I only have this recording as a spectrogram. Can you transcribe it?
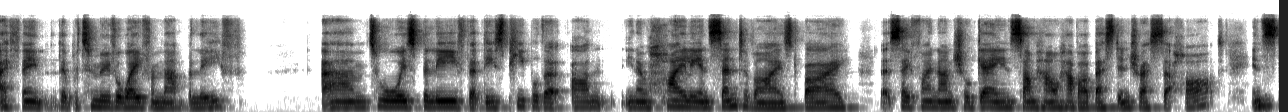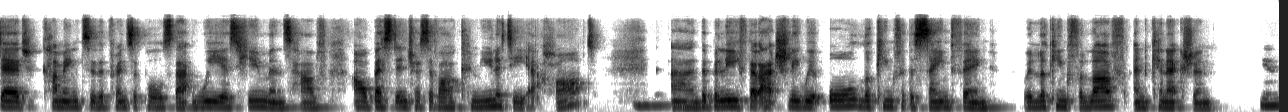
I think that to move away from that belief, um, to always believe that these people that are, you know, highly incentivized by, let's say, financial gain somehow have our best interests at heart. Mm-hmm. Instead, coming to the principles that we as humans have our best interests of our community at heart. Mm-hmm. Uh, the belief that actually we're all looking for the same thing. We're looking for love and connection. Yeah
